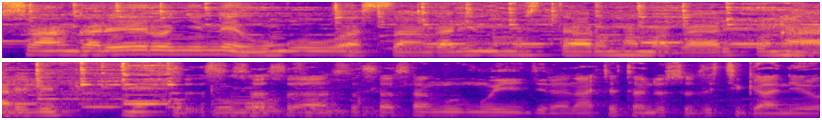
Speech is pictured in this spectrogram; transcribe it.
usanga rero nyine ubu ngubu wasanga ari n'umusitari umpamagaye ariko ntaribi sasa nk'uyigira ntacyo tundi dusoza ikiganiro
